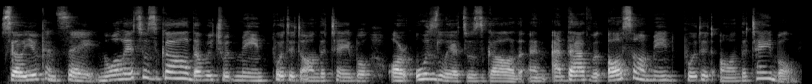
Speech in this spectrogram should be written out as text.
So you can say noliec uz galda, which would mean put it on the table, or uzliec uz galda, and, and that would also mean put it on the table.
